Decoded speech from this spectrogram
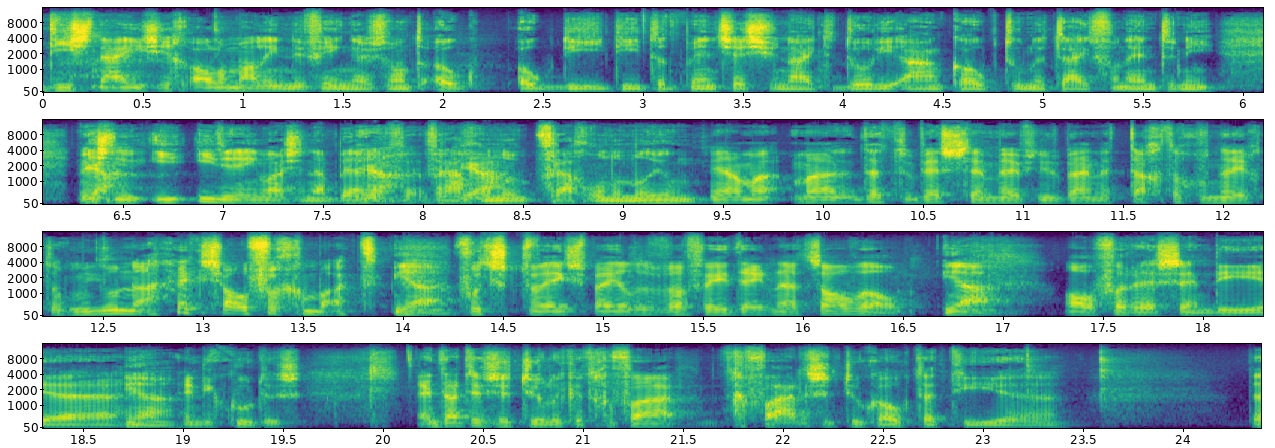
die snijden zich allemaal in de vingers. Want ook, ook die, die, dat Manchester United door die aankoop toen de tijd van Anthony... is Ja. nu iedereen waar ze naar bellen, Ja. Ja. 100, vraagt 100 miljoen. Ja, maar, maar dat West Ham heeft nu bijna 80 of 90 miljoen naar Ajax overgemaakt. Ja. Voor twee spelers waarvan je denkt, nou, het zal wel. Ja, Alvarez en die, Ja. en die Koeders. En dat is natuurlijk het gevaar. Het gevaar is natuurlijk ook dat die... eh,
